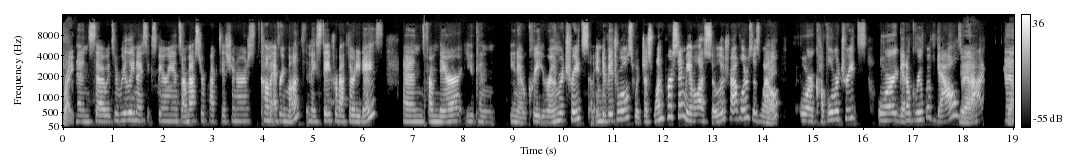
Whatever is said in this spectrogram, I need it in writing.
Right. And so it's a really nice experience. Our master practitioners come every month and they stay for about 30 days. And from there, you can you know create your own retreats um, individuals with just one person we have a lot of solo travelers as well right. or couple retreats or get a group of gals yeah. or guys yeah.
